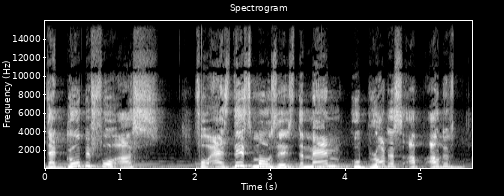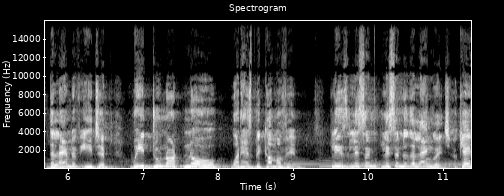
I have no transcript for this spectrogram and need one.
that go before us. For as this Moses, the man who brought us up out of the land of Egypt, we do not know what has become of him. Please listen, listen to the language, okay?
